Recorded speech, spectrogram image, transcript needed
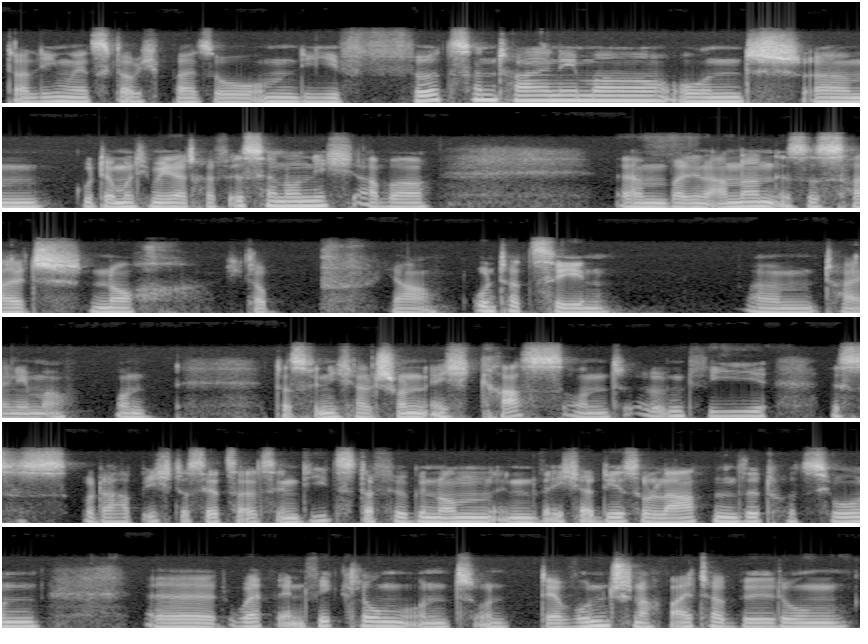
Da liegen wir jetzt, glaube ich, bei so um die 14 Teilnehmer und ähm, gut, der Multimedia-Treff ist ja noch nicht, aber ähm, bei den anderen ist es halt noch, ich glaube, ja, unter 10 ähm, Teilnehmer. Und das finde ich halt schon echt krass und irgendwie ist es, oder habe ich das jetzt als Indiz dafür genommen, in welcher desolaten Situation äh, Webentwicklung und, und der Wunsch nach Weiterbildung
